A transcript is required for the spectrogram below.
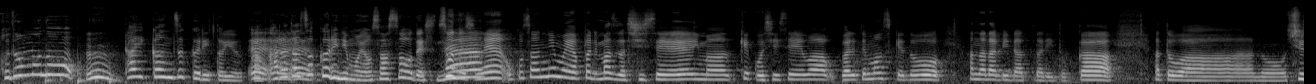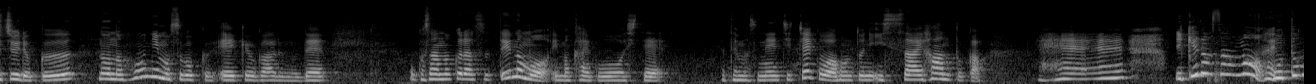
子供のうん。体幹作りというか、ええ体作りにも良さそうですね。そうですね。お子さんにもやっぱりまずは姿勢今結構姿勢は言われてますけど歯並びだったりとかあとはあの集中力脳の方にもすごく影響があるのでお子さんのクラスっていうのも今開講をしてやってますね。ちっちゃい子は本当に1歳半とか。へえ。池田さんははい。もとも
